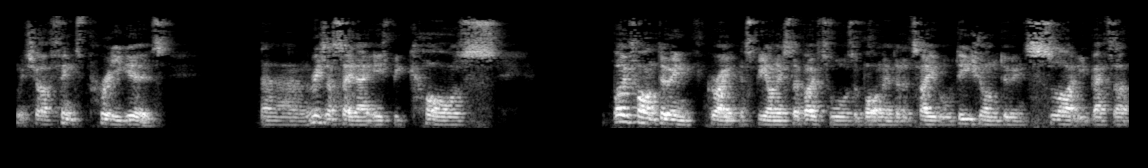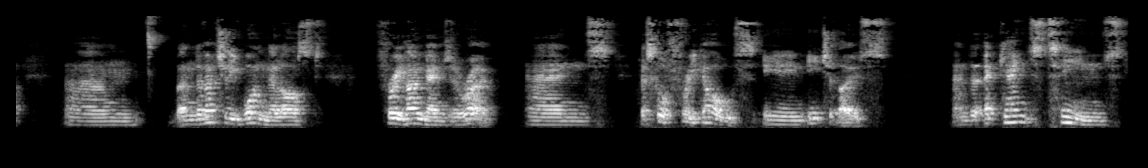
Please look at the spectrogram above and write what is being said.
which I think is pretty good. Uh, the reason I say that is because both aren't doing great, let's be honest. They're both towards the bottom end of the table. Dijon doing slightly better. Um, and they've actually won their last three home games in a row. And they've scored three goals in each of those. And against teams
